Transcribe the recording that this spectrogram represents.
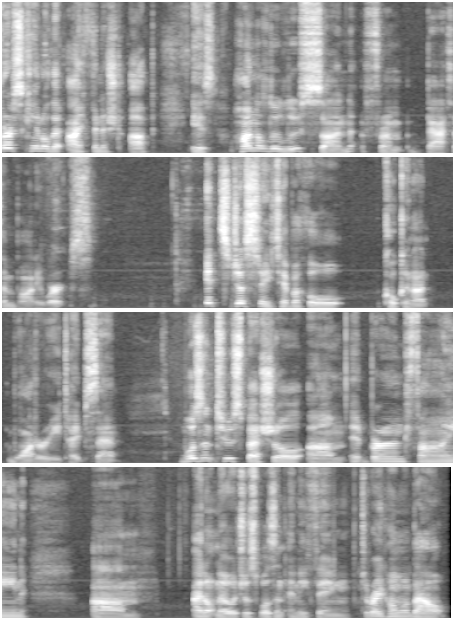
First candle that I finished up is Honolulu Sun from Bath Body Works. It's just a typical coconut watery type scent. Wasn't too special. Um, it burned fine. Um, I don't know. It just wasn't anything to write home about.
